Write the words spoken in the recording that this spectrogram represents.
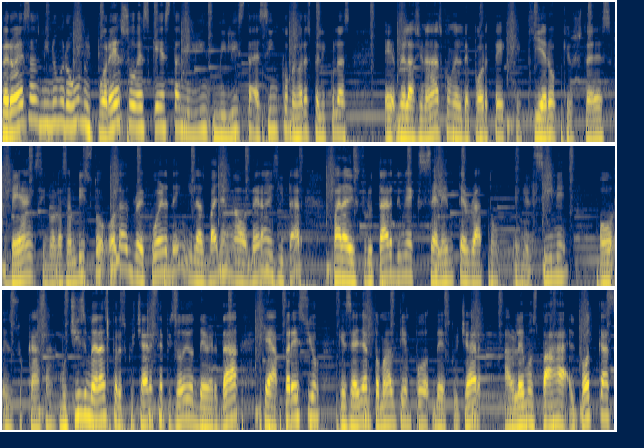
Pero esa es mi número uno y por eso es que esta es mi, lista de cinco mejores películas eh, relacionadas con el deporte que quiero que ustedes vean si no las han visto o las recuerden y las vayan a volver a visitar para disfrutar de un excelente rato en el cine o en su casa. Muchísimas gracias por escuchar este episodio. De verdad que aprecio que se hayan tomado el tiempo de escuchar Hablemos Paja, el podcast.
